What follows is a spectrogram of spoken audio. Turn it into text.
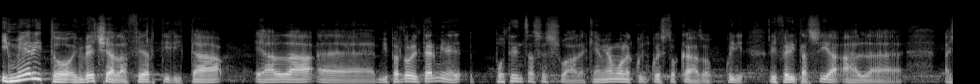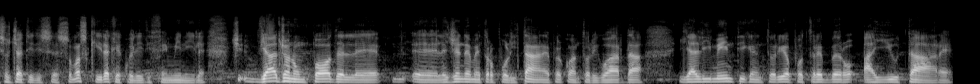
In merito invece alla fertilità e alla, eh, mi perdono il termine, potenza sessuale, chiamiamola in questo caso, quindi riferita sia al, ai soggetti di sesso maschile che a quelli di femminile. Ci, viaggiano un po' delle eh, leggende metropolitane per quanto riguarda gli alimenti che in teoria potrebbero aiutare.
